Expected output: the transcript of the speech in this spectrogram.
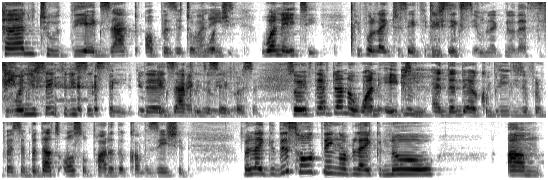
turn to the exact opposite of what you 180. 180. People like to say 360. 360 I'm like, no, that's the same. when you say 360 You they're exactly the same where you were. person so if they've done a 180 and then they're a completely different person but that's also part of the conversation but like this whole thing of like no um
